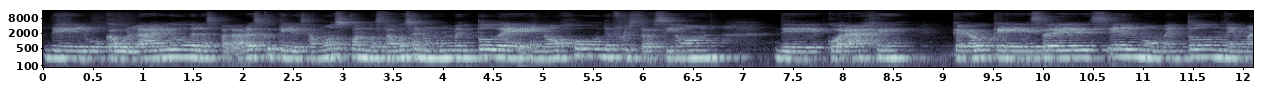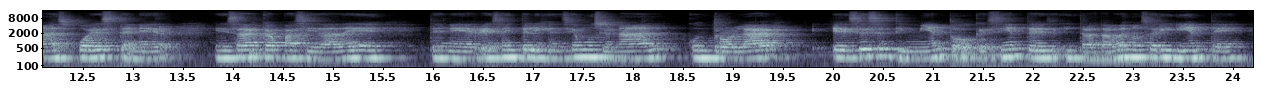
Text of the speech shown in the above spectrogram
del vocabulario, de las palabras que utilizamos cuando estamos en un momento de enojo, de frustración, de coraje. Creo que ese es el momento donde más puedes tener esa capacidad de tener esa inteligencia emocional, controlar ese sentimiento que sientes y tratar de no ser hiriente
